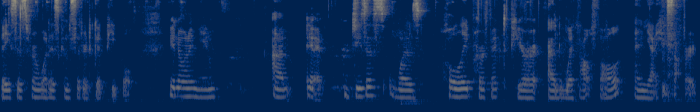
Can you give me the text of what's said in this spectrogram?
basis for what is considered good people. You know what I mean? Um, anyway, Jesus was holy, perfect, pure, and without fault, and yet he suffered.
